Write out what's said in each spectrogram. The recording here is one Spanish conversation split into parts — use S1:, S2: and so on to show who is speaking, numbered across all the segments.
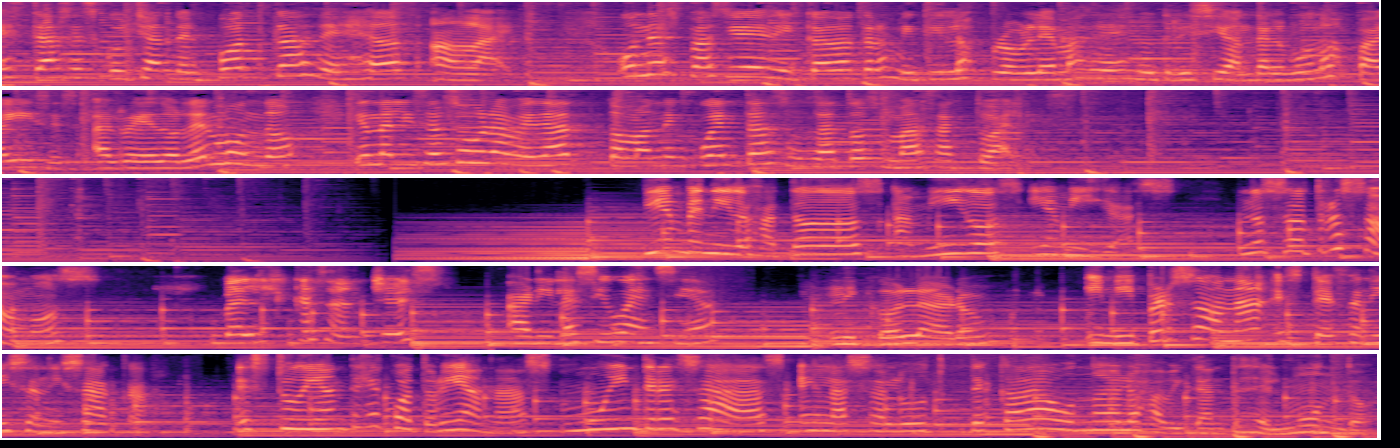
S1: Estás escuchando el podcast de Health and Life, un espacio dedicado a transmitir los problemas de desnutrición de algunos países alrededor del mundo y analizar su gravedad tomando en cuenta sus datos más actuales.
S2: Bienvenidos a todos, amigos y amigas. Nosotros somos
S3: Valesca Sánchez,
S1: Arila Sigüencia,
S4: Nicolaro
S2: y mi persona, Stephanie Sanisaca. Estudiantes ecuatorianas muy interesadas en la salud de cada uno de los habitantes del mundo.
